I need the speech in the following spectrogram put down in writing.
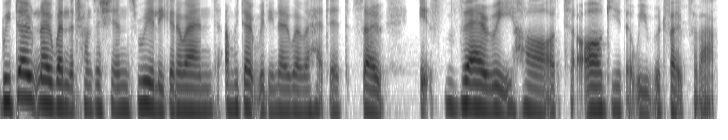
We don't know when the transition's really going to end, and we don't really know where we're headed. So it's very hard to argue that we would vote for that.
